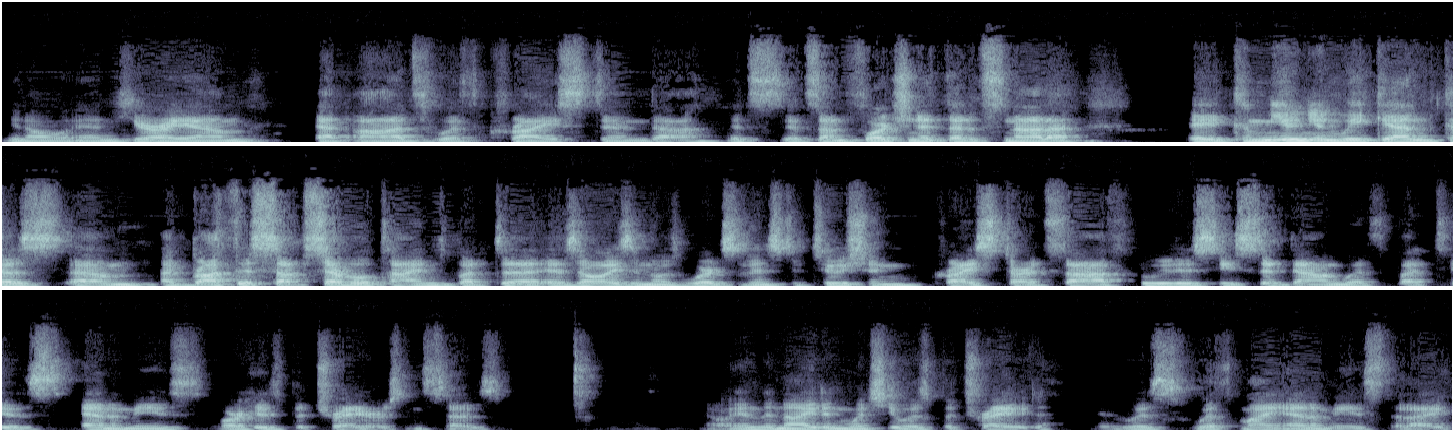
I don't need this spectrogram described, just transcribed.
you know, and here I am at odds with Christ. And uh, it's, it's unfortunate that it's not a, a communion weekend because um, I brought this up several times, but uh, as always in those words of institution, Christ starts off, who does he sit down with but his enemies or his betrayers and says, know, in the night in which he was betrayed, it was with my enemies that I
